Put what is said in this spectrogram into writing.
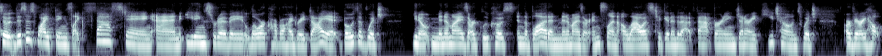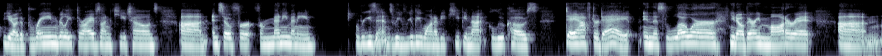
so this is why things like fasting and eating sort of a lower carbohydrate diet, both of which you know minimize our glucose in the blood and minimize our insulin, allow us to get into that fat burning, generate ketones, which are very help you know the brain really thrives on ketones. Um, and so for for many many reasons we really want to be keeping that glucose day after day in this lower you know very moderate um,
